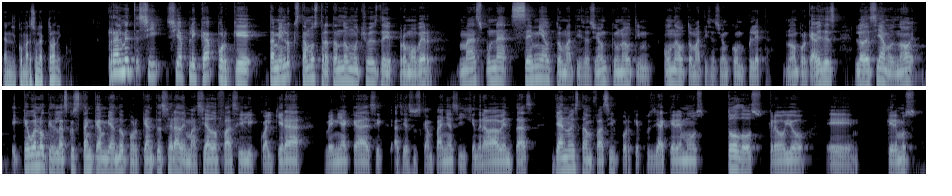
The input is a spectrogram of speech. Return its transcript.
en el comercio electrónico? Realmente sí, sí aplica porque también lo que estamos tratando mucho es de promover más una semi-automatización que una, una automatización completa, ¿no? Porque a veces lo decíamos, ¿no? Eh, qué bueno que las cosas están cambiando porque antes era demasiado fácil y cualquiera venía acá, hacía sus campañas y generaba ventas. Ya no es tan fácil porque pues ya queremos todos, creo yo, eh, queremos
